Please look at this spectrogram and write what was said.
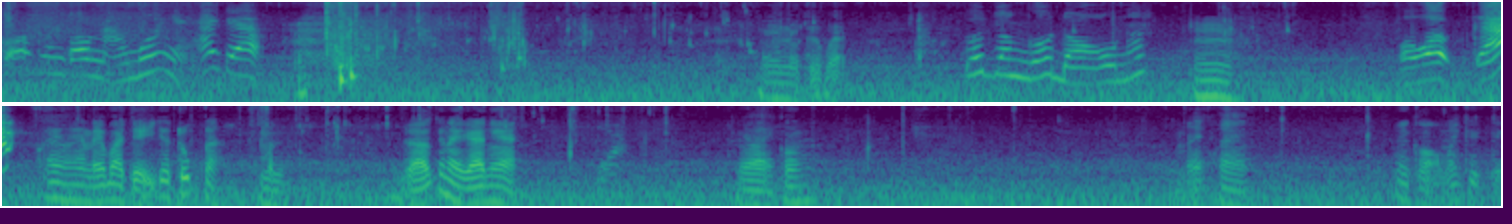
có con con nào mới nhả cha đây này các bạn. Có chân gỗ đồ nữa. Ừ. Ồ ơi cá. Khoan khoan để ba chỉ cho trúc nè. Mình rỡ cái này ra nha. Dạ. rồi con. Để khoan đây còn mấy cái kìa.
